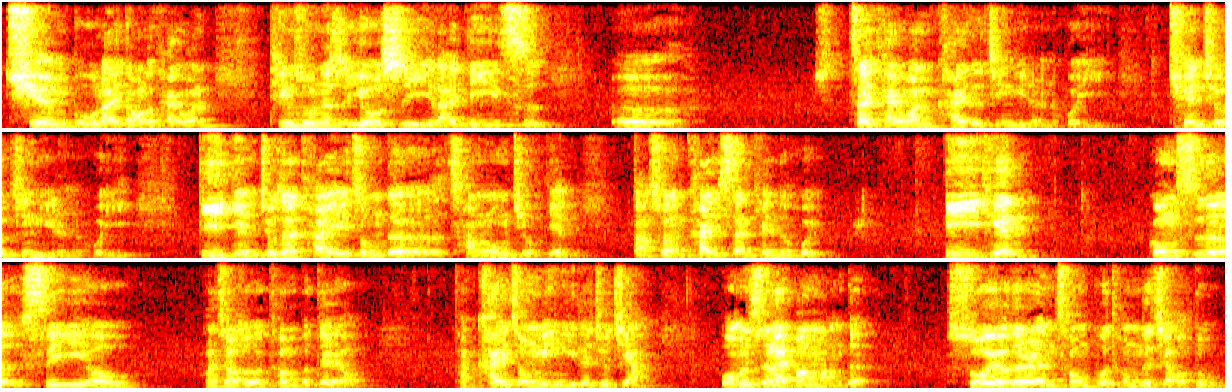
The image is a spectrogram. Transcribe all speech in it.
全部来到了台湾。听说那是有史以来第一次，呃，在台湾开的经理人会议，全球经理人的会议，地点就在台中的长荣酒店，打算开三天的会。第一天，公司的 CEO 他叫做 Tom Badell，他开宗明义的就讲，我们是来帮忙的。所有的人从不同的角度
